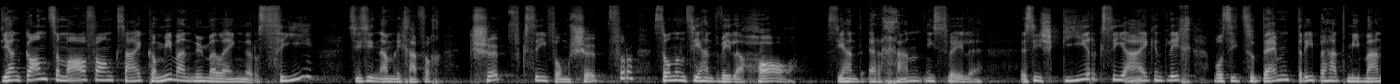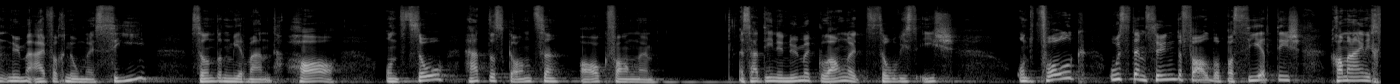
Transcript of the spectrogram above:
Die haben ganz am Anfang gesagt, wir wollen nicht mehr länger sein. Sie sind nämlich einfach Geschöpfe vom Schöpfer, sondern sie wollten haben. Sie haben Erkenntnis wählen. Es war Gier eigentlich, wo sie zu dem getrieben hat, wir wollen nicht mehr einfach nur sein, sondern wir wollen haben. Und so hat das Ganze angefangen. Es hat ihnen nicht mehr gelangt, so wie es ist. Und die Folge aus dem Sündenfall, der passiert ist, kann man eigentlich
